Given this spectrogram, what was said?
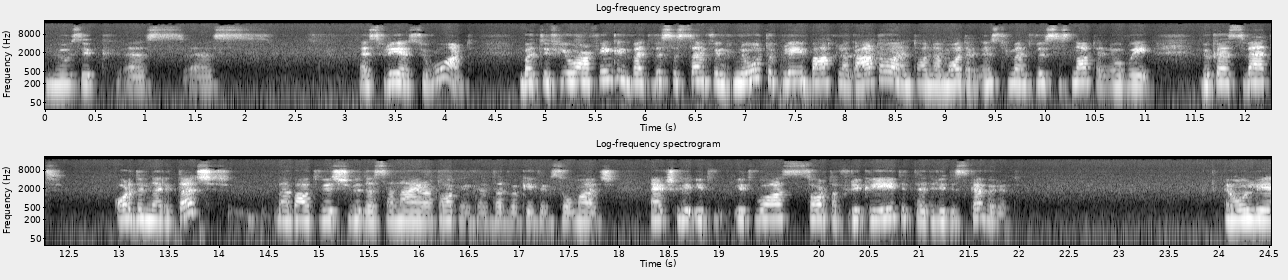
music as as as free as you want. But if you are thinking that this is something new to play Bach legato and on a modern instrument, this is not a new way, because that ordinary touch about which Vidas and I are talking and advocating so much, actually it it was sort of recreated and rediscovered. Only,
